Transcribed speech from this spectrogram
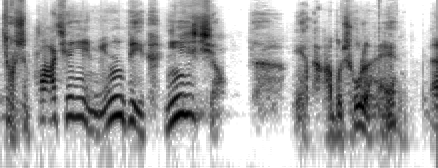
就是八千亿冥币，你小子也拿不出来。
